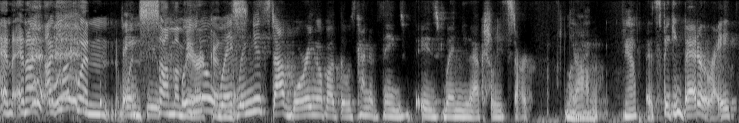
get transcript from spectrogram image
and and I, I love when when you. some Americans well, you know, when, when, you stop worrying about those kind of things is when you actually start um, yeah. speaking better, right?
